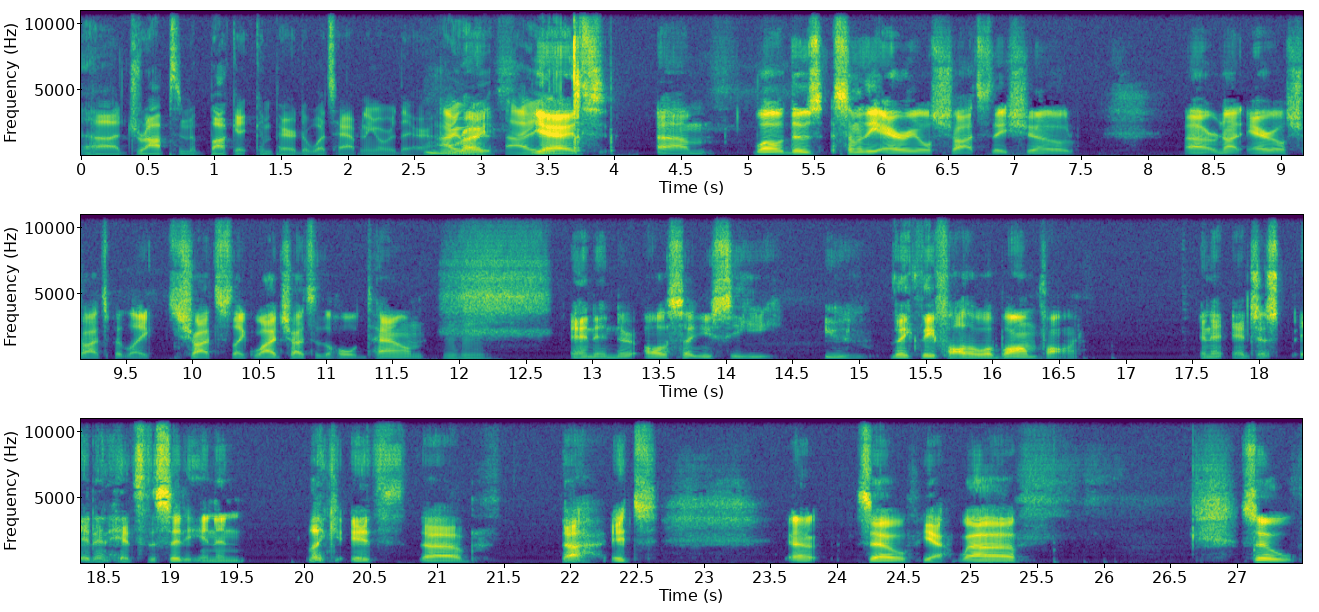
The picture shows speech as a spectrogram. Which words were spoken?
uh, drops in a bucket compared to what's happening over there I, right. re- I, yeah, it's um, well, those some of the aerial shots they showed, uh, or not aerial shots, but like shots like wide shots of the whole town, Mm-hmm. and then all of a sudden you see you like they follow a bomb falling, and it, it just it, it hits the city, and then like it's uh, uh it's uh, so yeah uh, so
